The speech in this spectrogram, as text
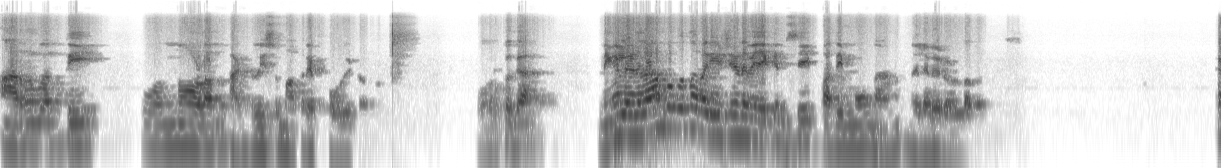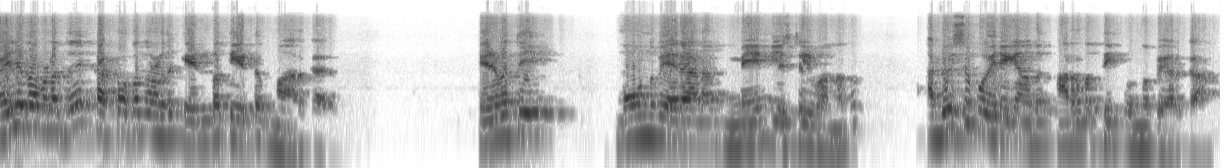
അറുപത്തി ഒന്നോളം അഡ്വൈസ് മാത്രമേ പോയിട്ടുള്ളൂ. ഓർക്കുക നിങ്ങൾ എഴുതാൻ പോകുന്ന പരീക്ഷയുടെ വേക്കൻസി പതിമൂന്നാണ് നിലവിലുള്ളത്. കഴിഞ്ഞ തവണത്തെ കട്ട് ഓഫ് എന്നുള്ളത് എൺപത്തി എൺപത്തിയെട്ട് മാർക്കായിരുന്നു എഴുപത്തി മൂന്ന് പേരാണ് മെയിൻ ലിസ്റ്റിൽ വന്നത്. അഡ്വൈസ് പോയിരിക്കുന്നത് അറുപത്തി ഒന്ന് പേർക്കാണ്.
